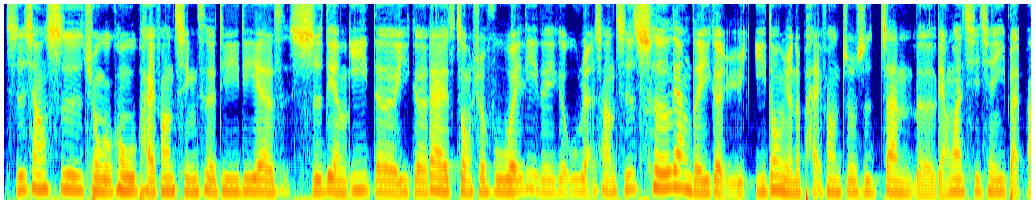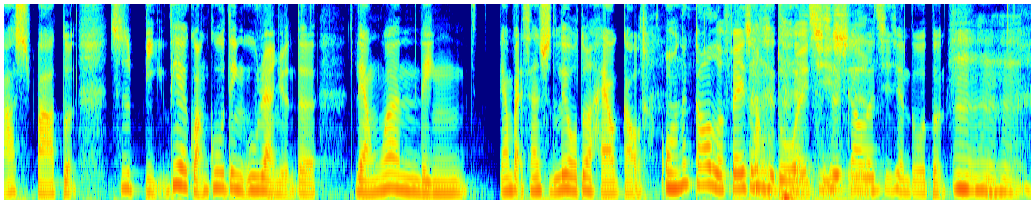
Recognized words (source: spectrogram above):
其实像是全国空污排放清册 TEDS 十点一的一个在总悬浮微粒的一个污染上，其实车辆的一个与移动源的排放就是占了两万七千一百八十八吨，是比列管固定污染源的两万零。两百三十六吨还要高哦，那高了非常多诶，其实高了七千多吨。嗯嗯嗯，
